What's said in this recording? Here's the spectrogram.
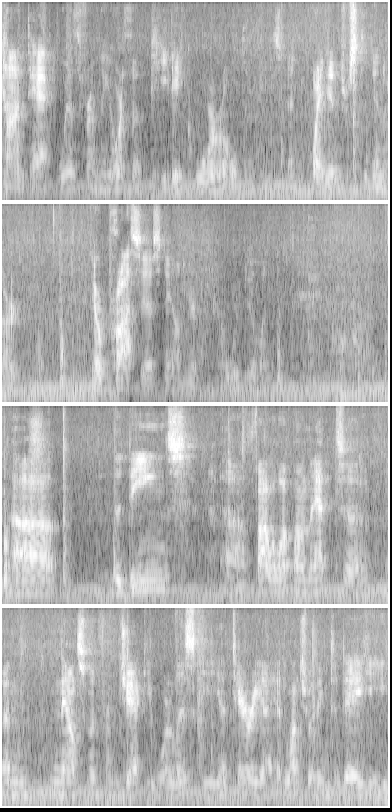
contact with from the orthopedic world. He's been quite interested in our, our process down here, how we're doing. Uh, The deans, uh, follow up on that uh, announcement from Jackie Warliski. Uh, Terry, I had lunch with him today. He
